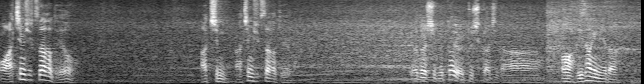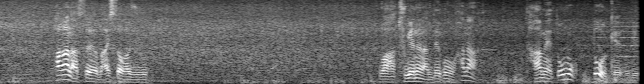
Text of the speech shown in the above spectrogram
어, 아침 식사가 돼요. 아침, 아침 식사가 돼요. 8시부터 12시까지다. 어, 이상입니다. 화가 났어요. 맛있어가지고. 와, 두 개는 안 되고, 하나. 다음에 또, 먹, 또 올게요, 거기.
